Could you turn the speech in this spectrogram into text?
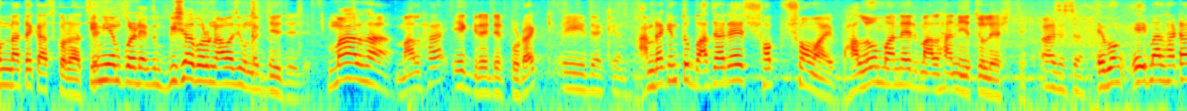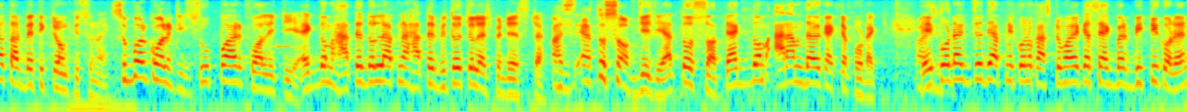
উন্নাতে কাজ করা আছে। প্রিমিয়াম কোয়ালিটি একদম বিশাল বড় নামাজি উন্নত। জি জি জি। মালহা। মালহা এ গ্রেডের প্রোডাক্ট এই দেখেন। আমরা কিন্তু বাজারে সব সময় ভালো মানের মালহা নিয়ে চলে আসছি। আচ্ছা আচ্ছা। এবং এই মালহাটাও তার ব্যতিক্রম কিছু নয়। সুপার কোয়ালিটি সুপার কোয়ালিটি একদম হাতে ধরলে আপনার হাতের ভিতরে চলে আসবে ড্রেসটা আচ্ছা এত সফট জি জি এত সফট একদম আরামদায়ক একটা প্রোডাক্ট এই আচ্ছা। প্রোডাক্ট যদি আপনি কোনো কাস্টমারের কাছে একবার বিক্রি করেন।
